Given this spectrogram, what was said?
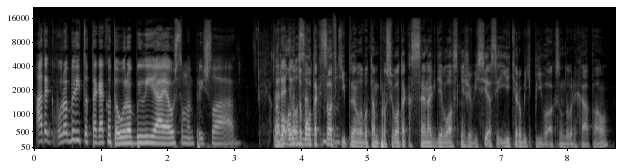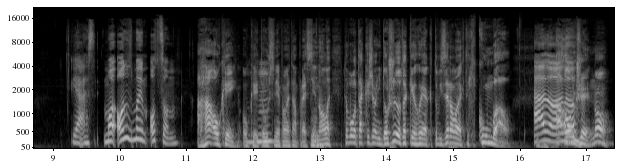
A tak urobili to tak, ako to urobili a ja už som len prišla a lebo ono to sa. bolo také celé vtipné, lebo tam proste bola taká scéna, kde vlastne, že vy si asi idete robiť pivo, ak som dobre chápal. Ja, on s mojim otcom. Aha, OK, OK, mm-hmm. to mhm. už si nepamätám presne. No ale to bolo také, že oni došli do takého, jak to vyzeralo, jak taký kumbal. Áno, áno. A on že, no,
